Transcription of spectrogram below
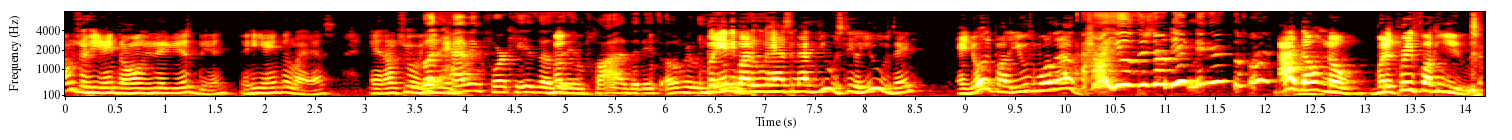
I'm sure he ain't the only nigga it's been, and he ain't the last. And I'm sure. But having four kids doesn't But- imply that it's overly. but used. anybody who has him after you was still used, ain't it? And yours probably used more than others. How used is your dick, nigga? The fuck? I don't know, but it's pretty fucking used.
